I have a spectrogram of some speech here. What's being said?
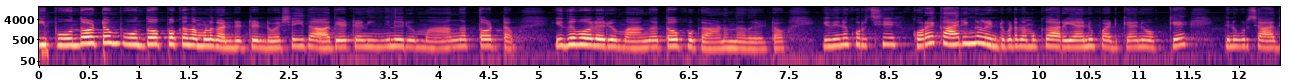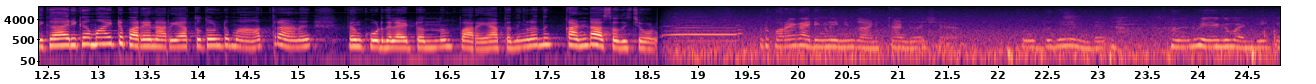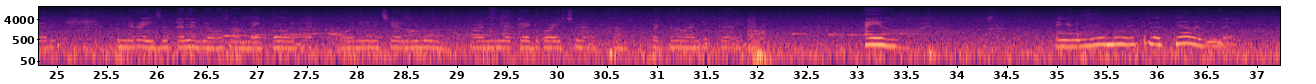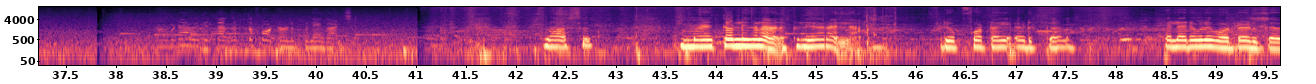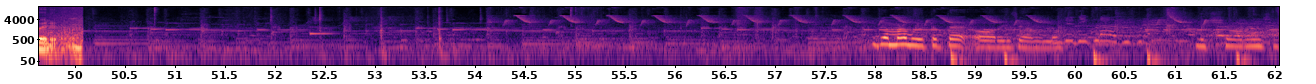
ഈ പൂന്തോട്ടം പൂന്തോപ്പൊക്കെ നമ്മൾ കണ്ടിട്ടുണ്ട്. പക്ഷേ ഇത് ആദ്യമായിട്ടാണ് ഇങ്ങനെ ഒരു മാങ്ങത്തോട്ടം ഇതുപോലൊരു മാങ്ങത്തോപ്പ് കാണുന്നത് കേട്ടോ. ഇതിനെക്കുറിച്ച് കുറേ കാര്യങ്ങളുണ്ട് ഇവിടെ നമുക്ക് അറിയാനും പഠിക്കാനും ഒക്കെ. ഇതിനെക്കുറിച്ച് ആധികാരികമായിട്ട് പറയാൻ അറിയാത്തതുകൊണ്ട് മാത്രമാണ് ഞാൻ കൂടുതലായിട്ടൊന്നും പറയാത്തത്. നിങ്ങളൊന്ന് കണ്ട് ആസ്വദിച്ചോളൂ. ഇവിടെ കുറേ കാര്യങ്ങൾ ഇനിയും കാണിക്കാണ്ട് പക്ഷേ കൊതുകുണ്ട് അതുകൊണ്ട് വേഗം വണ്ടി കയറി. പിന്നെ റൈസ് കിട്ടാനല്ലോ സമ്മതിക്കണമില്ല. ഓനിങ്ങനെ ചെളിയിലും മണ്ണിലൊക്കെ ആയിട്ട് കുഴച്ച് നടക്കുക പെട്ടെന്ന് വണ്ടി കയറി. അയ്യോ. എങ്ങനെയെങ്കിലും ഒന്ന് വീട്ടിലെത്തിയാൽ മതി എന്നായി അവിടെ അവർ തകർത്ത ഫോട്ടോ എടുപ്പിനെ കാണിച്ചു. ഗ്ലാസ് മഴത്തുള്ളികളാണ്. ക്ലിയർ അല്ല. ഗ്രൂപ്പ് ഫോട്ടോ എടുക്കുകയാണ് എല്ലാവരും കൂടി ഫോട്ടോ എടുക്കുക അവർ വീട്ടിലത്തെ ഓറഞ്ച് ആണല്ലോ. മിക്സ് ഓറഞ്ച്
